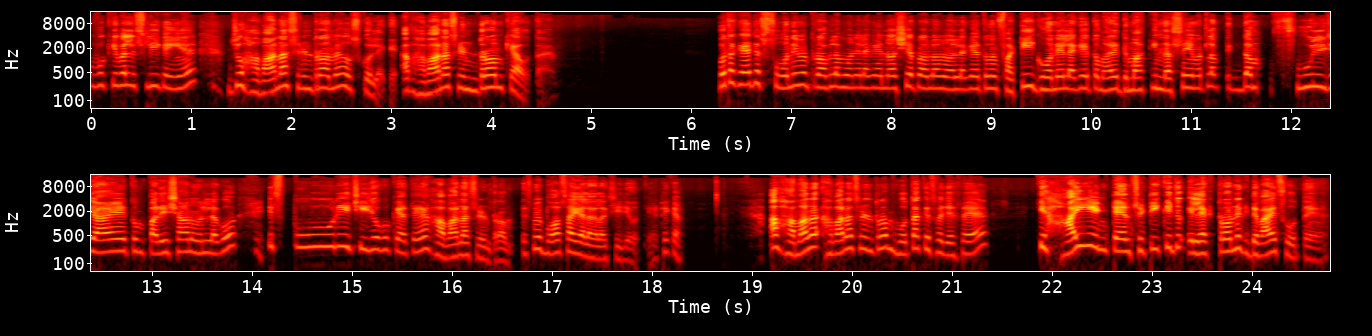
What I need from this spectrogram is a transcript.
वो केवल इसलिए गई है जो हवाना सिंड्रोम है उसको लेके। अब हवाना सिंड्रोम क्या होता है? होता क्या है, जब सोने में प्रॉब्लम होने लगे नौशिया प्रॉब्लम होने लगे, तुम्हें फटीक होने लगे, तुम्हारे दिमाग की नसें मतलब एकदम फूल जाए, तुम परेशान होने लगो, इस पूरी चीज़ों को कहते हैं हवाना सिंड्रोम इसमें बहुत सारी अलग अलग चीज़ें होती हैं, ठीक है? अब हमारा हवाना सिंड्रोम होता किस वजह से है कि हाई इंटेंसिटी के जो इलेक्ट्रॉनिक डिवाइस होते हैं,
